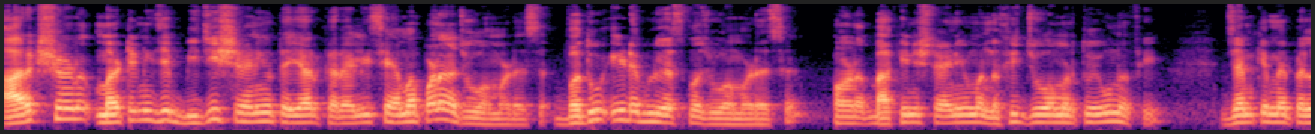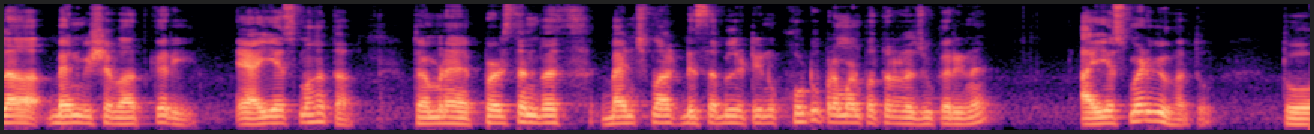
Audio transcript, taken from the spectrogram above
આરક્ષણ માટેની જે બીજી શ્રેણીઓ તૈયાર કરેલી છે, એમાં પણ આ જોવા મળે છે. વધુ ઈડબ્લ્યુએસમાં જોવા મળે છે, પણ બાકીની શ્રેણીઓમાં નથી જોવા મળતું એવું નથી. જેમ કે મેં પહેલાં બેન વિશે વાત કરી, એ આઈએસમાં હતા. તો એમણે પર્સન વિથ બેન્ચમાર્ક ડિસેબિલિટીનું ખોટું પ્રમાણપત્ર રજૂ કરીને આઈએસ મેળવ્યું હતું. તો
